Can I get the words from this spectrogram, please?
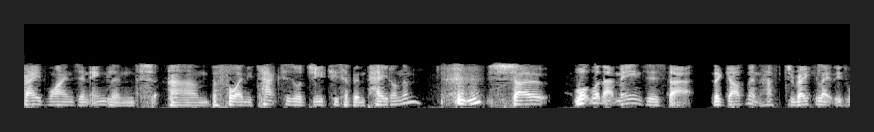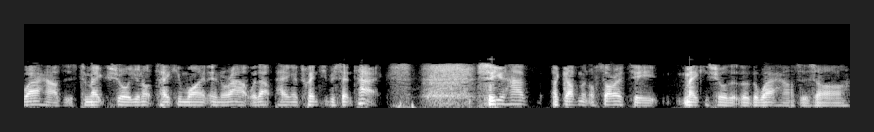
trade wines in England um, before any taxes or duties have been paid on them. Mm-hmm. So what, what that means is that the government have to regulate these warehouses to make sure you're not taking wine in or out without paying a 20% tax. So you have a government authority making sure that the, the warehouses are,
